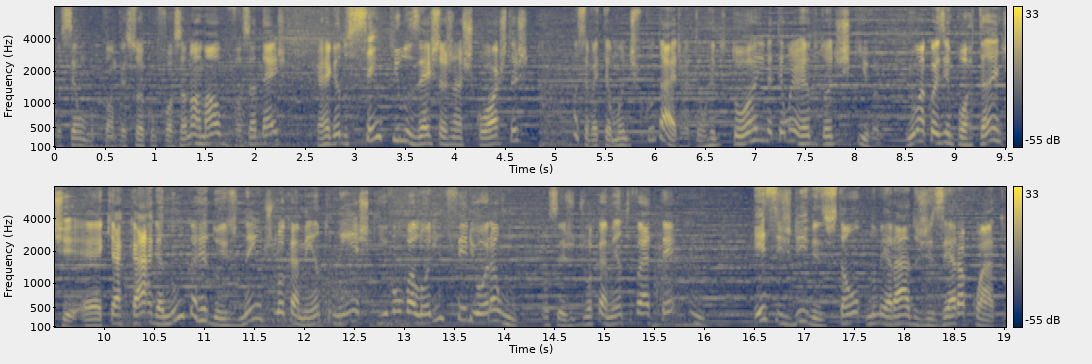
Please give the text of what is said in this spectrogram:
Você é uma pessoa com força normal, força 10, carregando 100 quilos extras nas costas você vai ter uma dificuldade, vai ter um redutor e vai ter um redutor de esquiva. E uma coisa importante é que a carga nunca reduz nem o deslocamento nem a esquiva a um valor inferior a 1, ou seja, o deslocamento vai até 1. Esses níveis estão numerados de 0 a 4.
